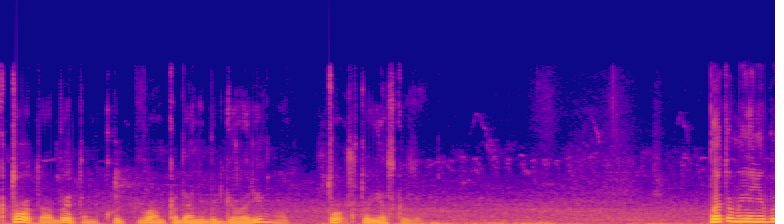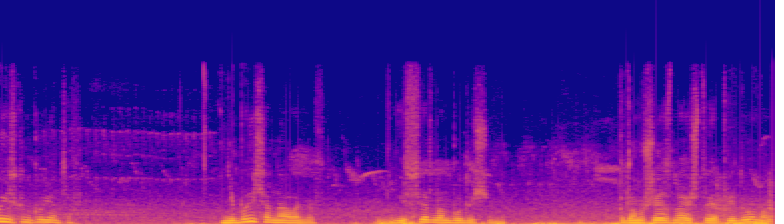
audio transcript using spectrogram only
Кто-то об этом вам когда-нибудь говорил? То, что я сказал. Поэтому я не боюсь конкурентов. Не боюсь аналогов и в светлом будущем. Потому что я знаю, что я придумал,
